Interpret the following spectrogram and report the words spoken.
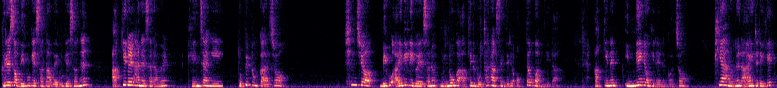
그래서 미국에서나 외국에서는 악기를 하는 사람을 굉장히 높이 평가하죠. 심지어 미국 아이비리그에서는 운동과 악기를 못하는 학생들이 없다고 합니다. 악기는 인내력이라는 거죠. 피아노는 아이들에게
